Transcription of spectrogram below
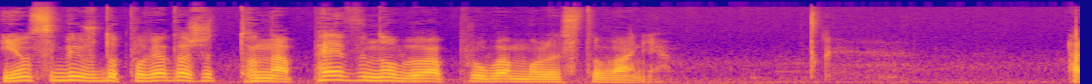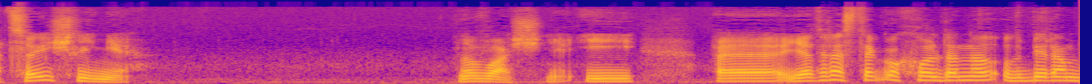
i on sobie już dopowiada, że to na pewno była próba molestowania. A co jeśli nie? No właśnie. I e, ja teraz tego Holdena odbieram,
